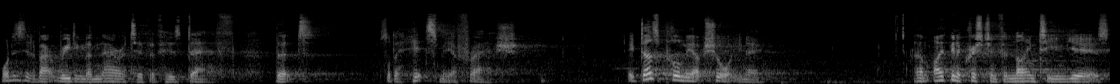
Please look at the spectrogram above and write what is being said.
what is it about reading the narrative of his death that sort of hits me afresh? It does pull me up short, you know. Um, I've been a Christian for 19 years.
